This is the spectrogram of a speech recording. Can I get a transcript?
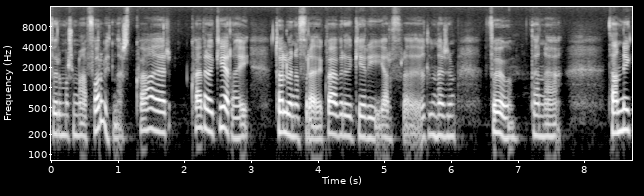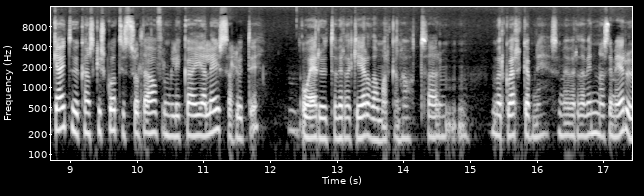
förum að svona forvitnast. Hvað er, hvað er verið að gera í tölvinafræði, hvað er verið að gera í jarfræði, öllum þessum fögum. Þannig þannig gætu við kannski skotist svolítið áfram líka í að leysa hluti og eru þetta verið að gera það á marganhátt það eru mörg verkefni sem er verið að vinna sem eru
